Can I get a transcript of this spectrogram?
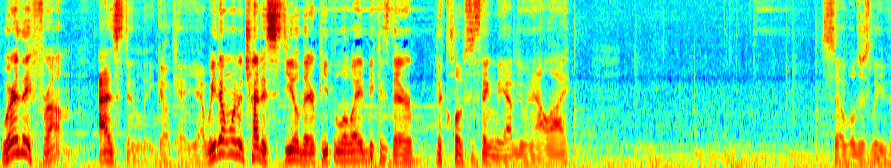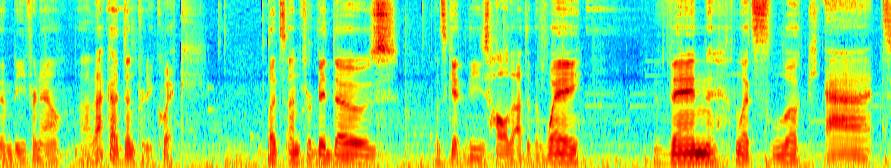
Where are they from? Aston League. Okay, yeah. We don't want to try to steal their people away because they're the closest thing we have to an ally. So we'll just leave them be for now. Uh, that got done pretty quick. Let's unforbid those. Let's get these hauled out of the way. Then let's look at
